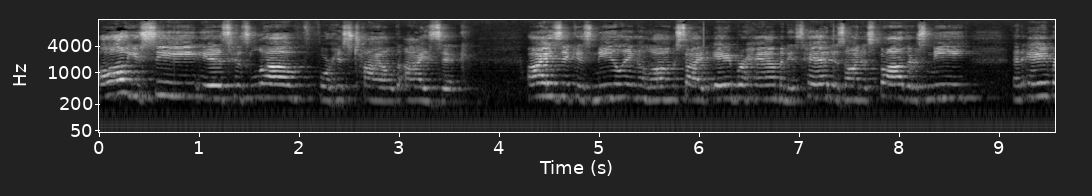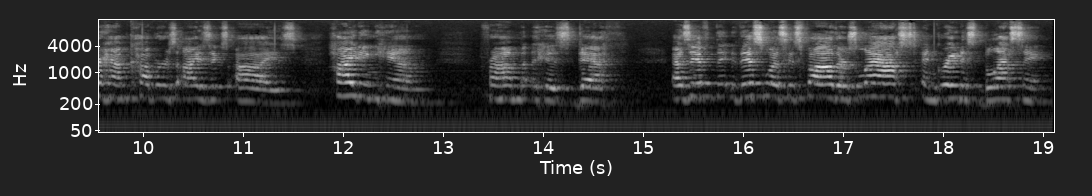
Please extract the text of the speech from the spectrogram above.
All you see is his love for his child Isaac. Isaac is kneeling alongside Abraham, and his head is on his father's knee, and Abraham covers Isaac's eyes, hiding him from his death, as if this was his father's last and greatest blessing.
